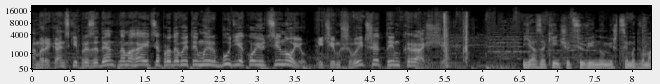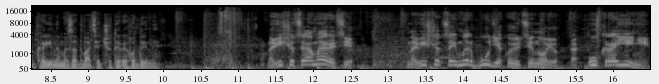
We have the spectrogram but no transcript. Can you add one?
Американський президент намагається продавити мир будь-якою ціною, і чим швидше, тим краще. Я закінчу цю війну між цими двома країнами за 24 години. Навіщо це Америці? Навіщо цей мир будь-якою ціною? Та Україні.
